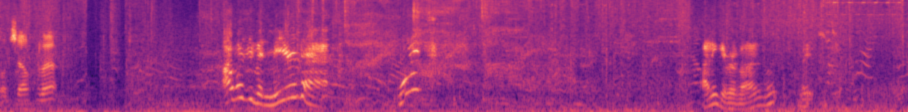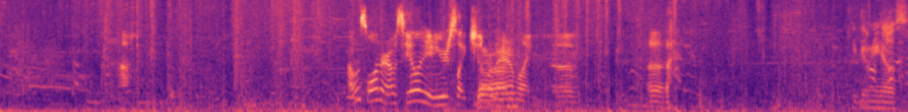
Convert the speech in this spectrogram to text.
Watch out for that. I wasn't even near that! What? I didn't get revived. What? Wait. I was wondering, I was healing you, and you were just like chilling there. I'm like, uh, uh. Keep giving me heals.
